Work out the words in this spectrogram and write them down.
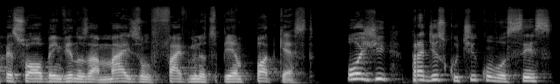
pessoal, bem-vindos a mais um 5 Minutes PM Podcast. Hoje, para discutir com vocês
